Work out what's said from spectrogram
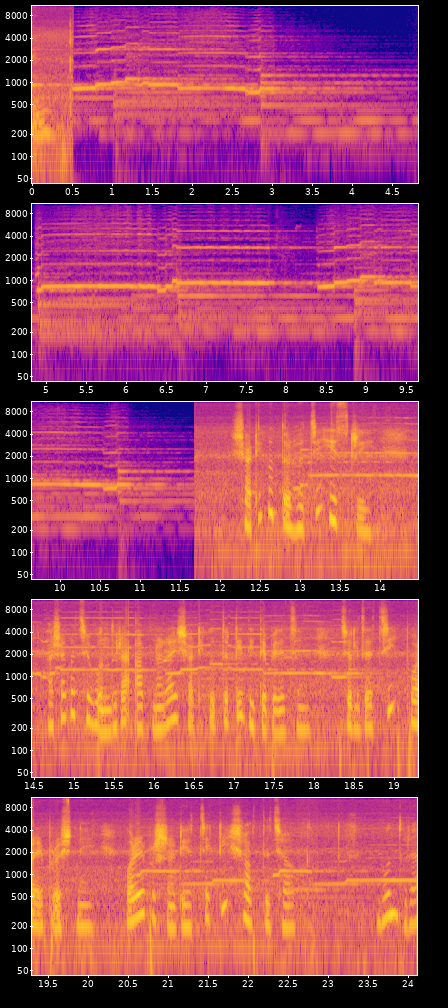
দিন। সঠিক উত্তর হচ্ছে হিস্ট্রি আশা করছি বন্ধুরা আপনারা এই সঠিক উত্তরটি দিতে পেরেছেন। চলে যাচ্ছি পরের প্রশ্নে। পরের প্রশ্নটি হচ্ছে একটি শব্দছক বন্ধুরা,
